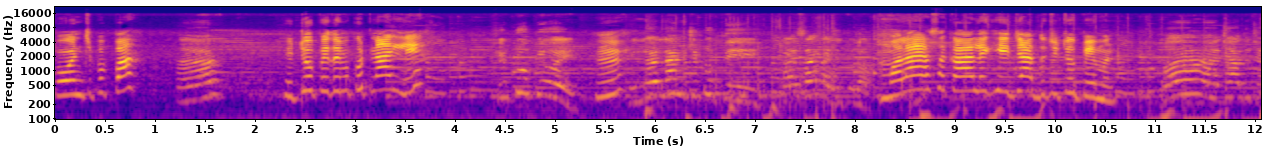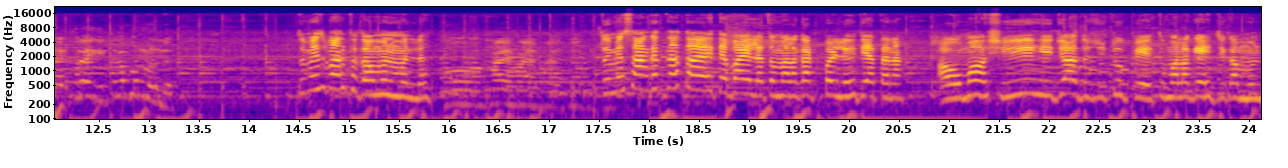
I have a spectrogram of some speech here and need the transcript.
पवनची पप्पा? हा? ही टोपी तुम्ही कुठून आणली? ही टोपी होय. हम्म? ही लय लांबची टोपी. काय सांगायची तुला? मला असं कळालं की ही जादूची टोपी आहे म्हण हा जादूची आहे. खरं आहे की? तुला कोण म्हणलं? तुम्हीच म्हणत होता म्हणून म्हणलं. हो हाय हाय हाय जादू तुम्ही सांगत नव्हता त्या बाईला तुम्हाला गाठ पडली होती येताना अहो मावशी ही जादूची टोपी आहे. तुम्हाला घ्यायची का म्हणून?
